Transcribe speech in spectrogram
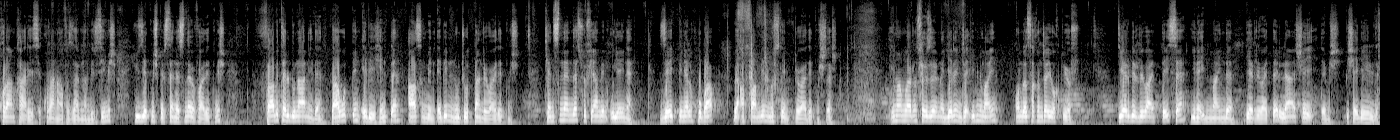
Kur'an karisi, Kur'an hafızlarından birisiymiş. 171 senesinde vefat etmiş. Sabit el-Bunani'den, Davud bin Ebi Hint'ten, Asım bin Ebi Nucud'dan rivayet etmiş. Kendisinden de Süfyan bin Uyeyne, Zeyd bin el-Hubab ve Affan bin Müslim rivayet etmişler. İmamların sözlerine gelince İbn-i Mayin onda sakınca yok diyor. Diğer bir rivayette ise yine İbn Mayn'den diğer rivayette la şey demiş. Bir şey değildir.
